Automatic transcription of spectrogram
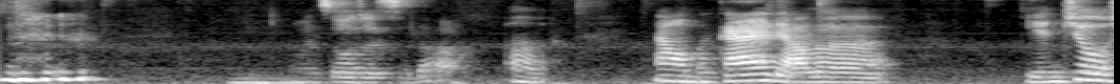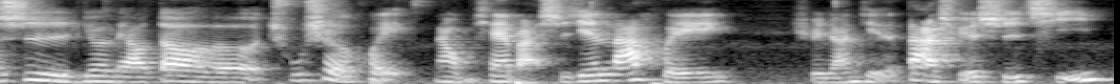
嗯，我们之后就知道了。嗯，那我们刚才聊了研究室，又聊到了出社会，那我们现在把时间拉回学长姐的大学时期，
